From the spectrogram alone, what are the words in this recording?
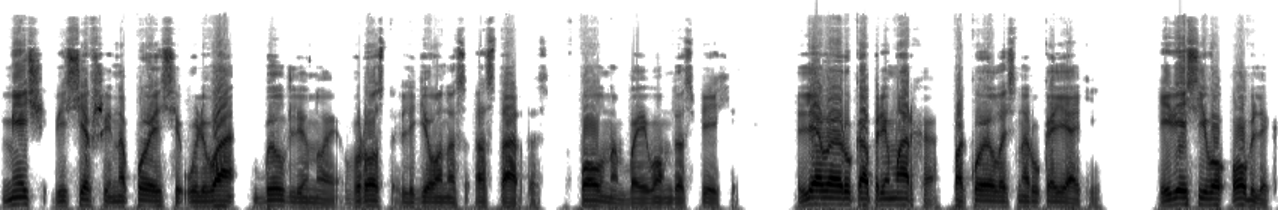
Меч, висевший на поясе у льва, был длиной в рост легионас Астартес в полном боевом доспехе. Левая рука примарха покоилась на рукояти, и весь его облик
